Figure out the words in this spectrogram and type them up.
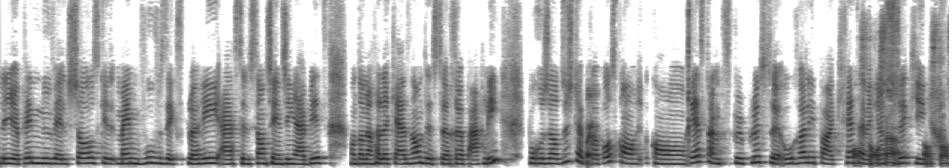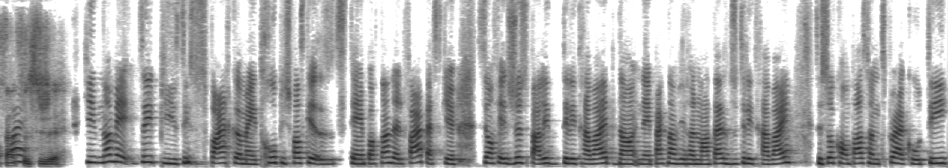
il y a plein de nouvelles choses que même vous, vous explorez à Solution Changing Habits, dont on aura l'occasion de se reparler. Pour aujourd'hui, je te propose qu'on qu'on reste un petit peu plus au rôle et pas crête avec un sujet qui est... On se concentre sur le sujet non, mais tu sais, puis c'est super comme intro, puis je pense que c'était important de le faire parce que si on fait juste parler de télétravail puis dans l'impact environnemental du télétravail, c'est sûr qu'on passe un petit peu à côté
